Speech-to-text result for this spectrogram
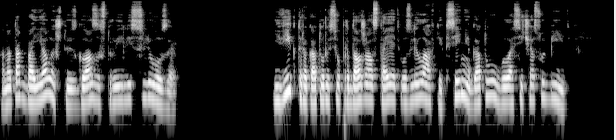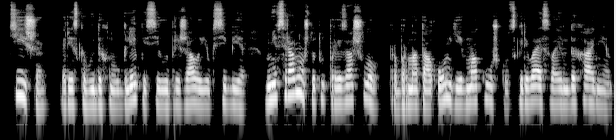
Она так боялась, что из глаза струились слезы. И Виктора, который все продолжал стоять возле лавки, Ксения готова была сейчас убить. «Тише!» Резко выдохнул Глеб и силой прижал ее к себе. «Мне все равно, что тут произошло», — пробормотал он ей в макушку, согревая своим дыханием.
